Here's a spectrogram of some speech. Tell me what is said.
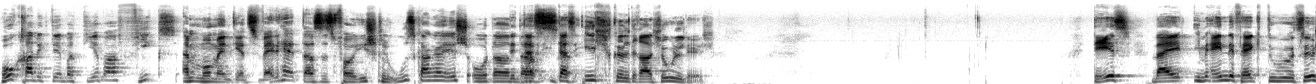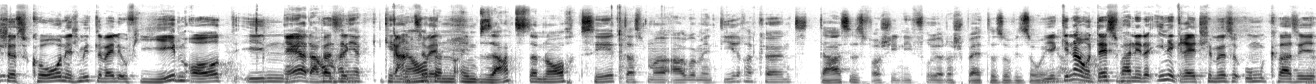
hochgradig debattierbar, fix. Ähm, Moment, jetzt welche? Dass es von Ischgl ausgegangen ist oder Dass, dass... dass Ischgl dran schuld ist. Das, weil im Endeffekt, du siehst, das Corona ist mittlerweile auf jedem Ort in naja, darum habe ich ja genau dann im Satz danach gesehen, dass man argumentieren könnte, dass es wahrscheinlich früher oder später sowieso... Ja, genau, und deshalb habe ich da reingrätschen müssen, um quasi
